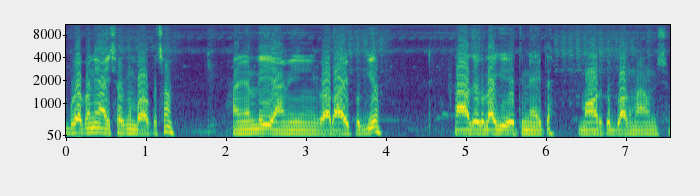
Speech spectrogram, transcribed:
बुवा पनि आइसक्नु भएको छ। फाइनल्ली हामी घर आइपुग्यो। आजको लागि यति नै है त। म अर्को ब्लगमा आउँछु।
